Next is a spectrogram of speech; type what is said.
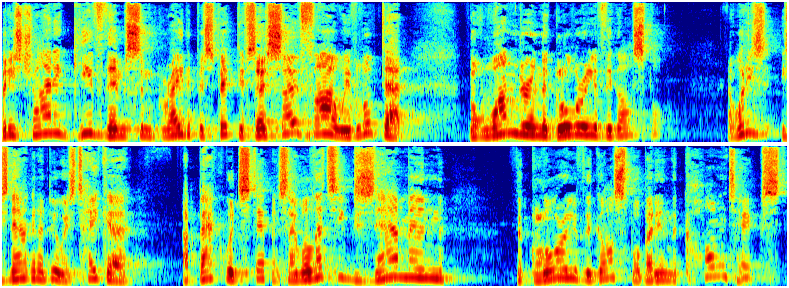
but he's trying to give them some greater perspective. So, so far, we've looked at the wonder and the glory of the gospel. And what he's, he's now going to do is take a, a backward step and say, well, let's examine the glory of the gospel, but in the context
